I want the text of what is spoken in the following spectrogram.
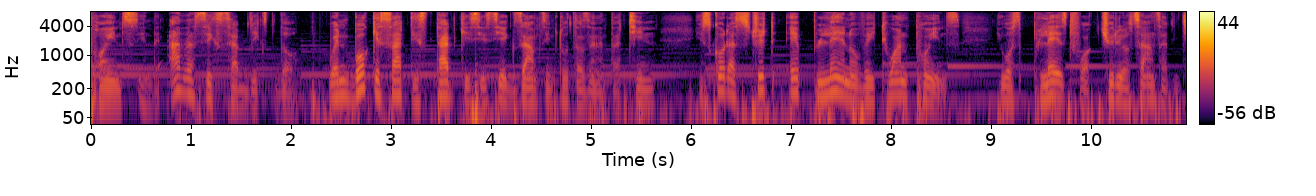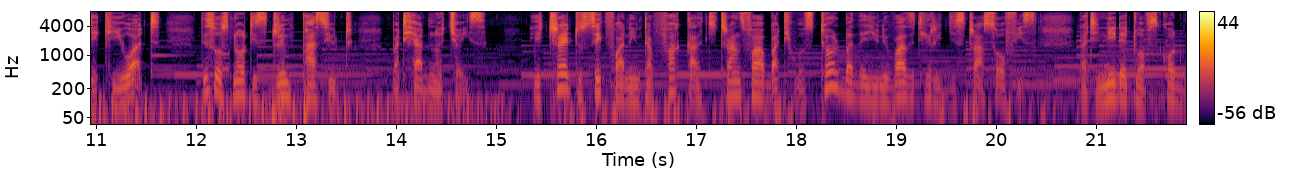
points in the other six subjects, though. When Boke sat his third KCSE exams in 2013, he scored a straight A plain of 81 points. He was placed for actuarial science at JKUAT. This was not his dream pursuit, but he had no choice. He tried to seek for an interfaculty transfer, but he was told by the university registrar's office that he needed to have scored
